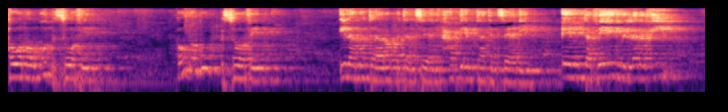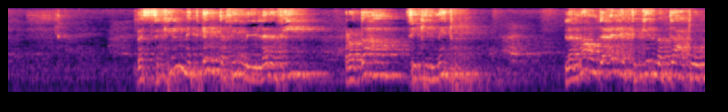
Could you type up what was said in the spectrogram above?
هو موجود بس هو فين؟ هو موجود بس هو فين؟ إلى متى يا رب تنساني؟ لحد إمتى هتنساني إنت فين من اللي أنا فيه؟ بس كلمة إنت فين من اللي أنا فيه؟ ردها في كلمته. لما أقعد الف في الكلمة بتاعته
